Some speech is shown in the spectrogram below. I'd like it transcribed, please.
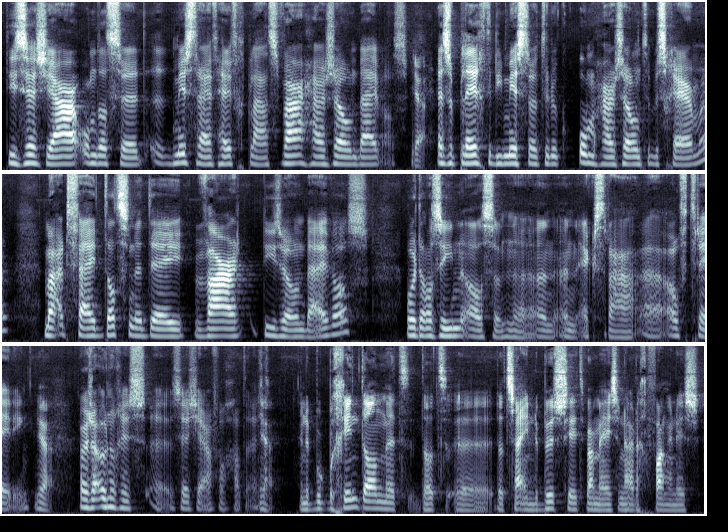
Die zes jaar, omdat ze het- misdrijf heeft geplaatst waar haar zoon bij was. Ja. En ze pleegde die misdrijf natuurlijk om haar zoon te beschermen. Maar het feit dat ze het deed waar die zoon bij was, wordt dan zien als een, eh, een, een extra eh, overtreding. Ja. Waar ze ook nog eens eh, zes jaar voor gehad heeft. Ja. En het boek begint dan met dat, eh, dat zij in de bus zit waarmee ze naar de gevangenis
